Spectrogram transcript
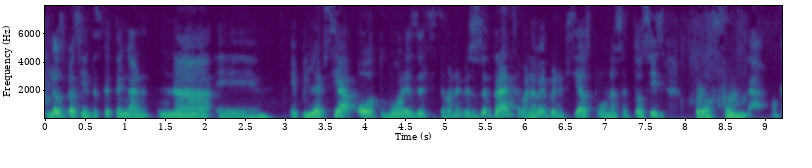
los pacientes que tengan una eh, epilepsia o tumores del sistema nervioso central se van a ver beneficiados por una cetosis profunda, ¿ok?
